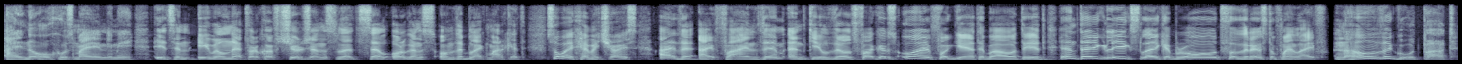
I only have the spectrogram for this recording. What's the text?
I know who's my enemy. It's an evil network of surgeons that sell organs on the black market. So I have a choice. Either I find them and kill those fuckers, or I forget about it and take leaks like a broad for the rest of my life. Now the good part.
